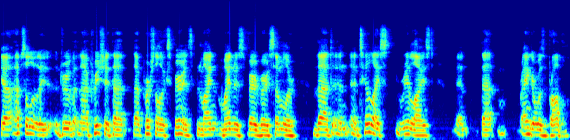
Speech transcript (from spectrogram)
Yeah, absolutely, Drew. And I appreciate that that personal experience. Mine, mine is very, very similar. That in, until I realized and that anger was a problem,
